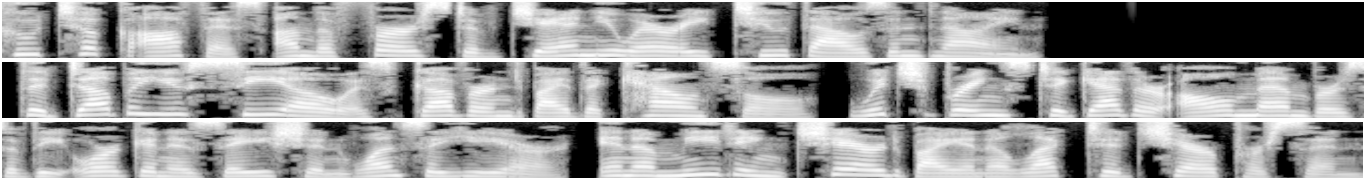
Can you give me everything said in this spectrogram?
who took office on 1 January 2009. The WCO is governed by the Council, which brings together all members of the organization once a year, in a meeting chaired by an elected chairperson.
